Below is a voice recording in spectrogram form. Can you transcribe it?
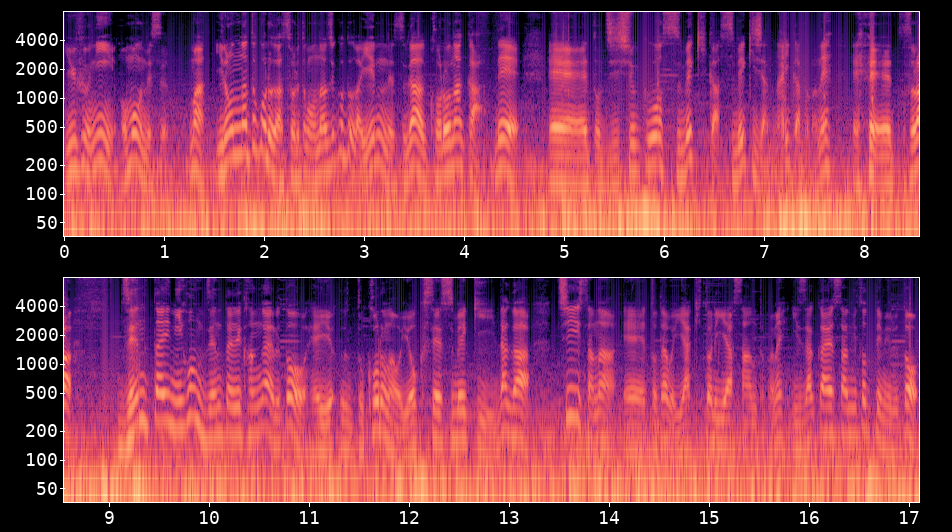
いうふうに思うんです。まあいろんなところがそれとも同じことが言えるんですがコロナ禍で、えーと、自粛をすべきかすべきじゃないかとかね、えーと、それは全体日本全体で考えると,、えー、コロナを抑制すべきだが小さな、えー、例えば焼き鳥屋さんとかね居酒屋さんにとってみると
